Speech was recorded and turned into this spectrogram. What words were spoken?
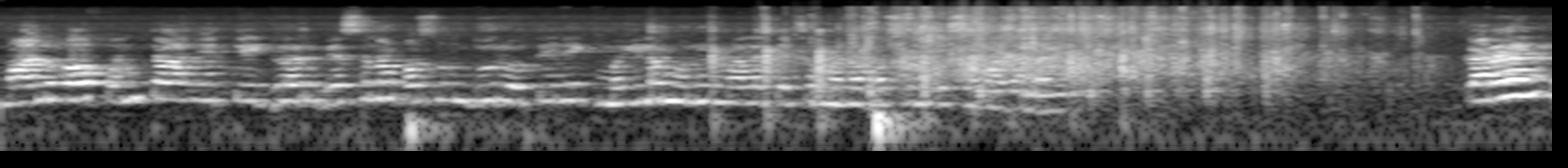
महानुभाव पंत आहे ते घर व्यसनापासून दूर होते आणि एक महिला म्हणून मला त्याचं मनापासून ते समाधान आहे. कारण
